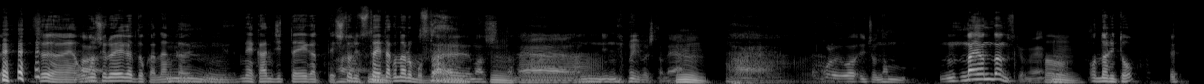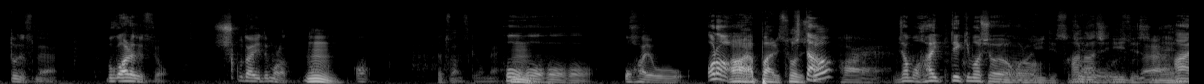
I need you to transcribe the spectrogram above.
て。そうだね。面白い映画とかなんかね感じた映画って人に伝えたくなるもんね。伝えましたね、何人にも言いましたね、はい。これは一応なん悩んだんですけどね、うん。あ何と？えっとですね僕あれですよ。宿題でもらった。うん。やつなんですけどね。ほうほうほうほ「おはよう。うあら。ああやっぱりそうでしょ」はい。じゃあもう入っていきましょうよこのいいですね。話。いいですね。はいはいはいは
